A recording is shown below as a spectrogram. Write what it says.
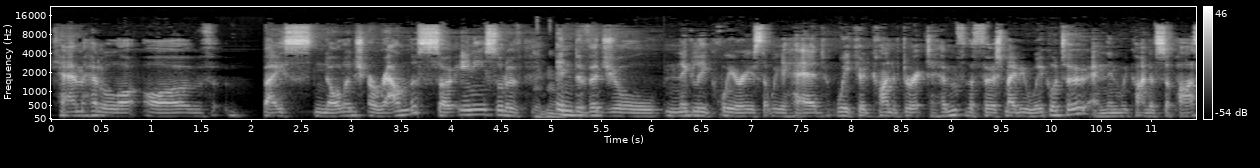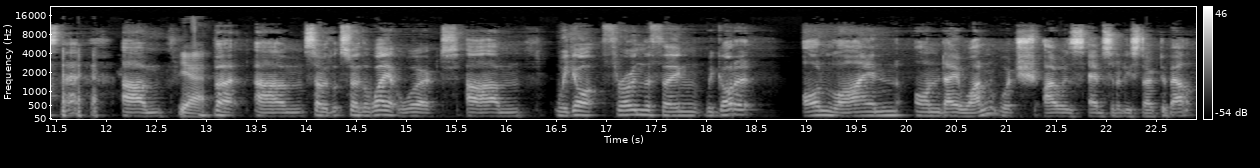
Cam had a lot of base knowledge around this. So any sort of individual niggly queries that we had, we could kind of direct to him for the first maybe week or two, and then we kind of surpassed that. um, Yeah. but um, so so the way it worked, um, we got thrown the thing, we got it online on day one, which I was absolutely stoked about.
